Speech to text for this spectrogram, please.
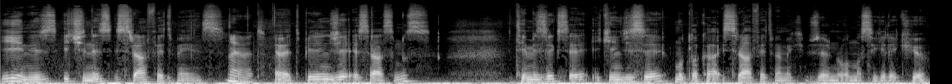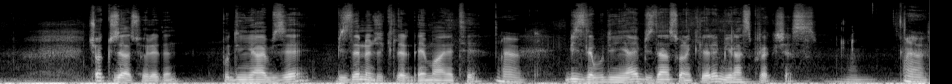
Yiyiniz, içiniz, israf etmeyiniz. Evet. Evet, birinci esasımız temizlikse, ikincisi mutlaka israf etmemek üzerine olması gerekiyor. Çok güzel söyledin. Bu dünya bize bizden öncekilerin emaneti. Evet. Biz de bu dünyayı bizden sonrakilere miras bırakacağız. Evet.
